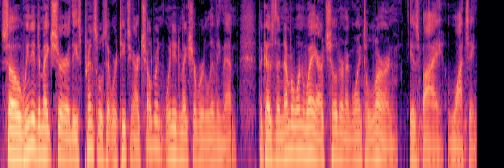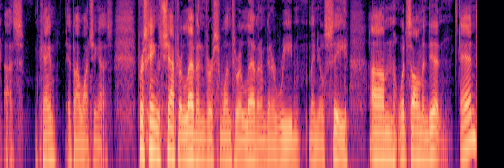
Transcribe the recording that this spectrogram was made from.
So we need to make sure these principles that we're teaching our children, we need to make sure we're living them. Because the number one way our children are going to learn is by watching us. Okay? Is by watching us. First Kings chapter 11, verse 1 through 11, I'm going to read and you'll see um, what Solomon did. And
